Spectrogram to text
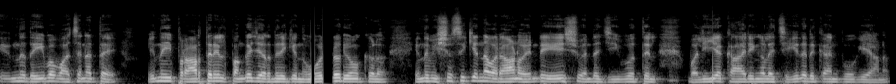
ഇന്ന് ദൈവവചനത്തെ ഇന്ന് ഈ പ്രാർത്ഥനയിൽ പങ്കുചേർന്നിരിക്കുന്ന ഓരോ യുവാക്കളും ഇന്ന് വിശ്വസിക്കുന്നവരാണോ? എന്റെ യേശു എന്റെ ജീവിതത്തിൽ വലിയ കാര്യങ്ങളെ ചെയ്തെടുക്കാൻ പോവുകയാണ്.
